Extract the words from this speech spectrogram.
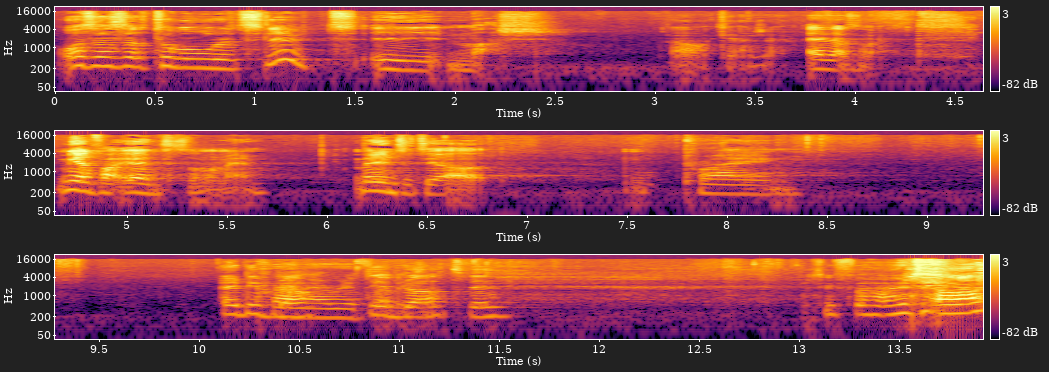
Och sen så tog året slut i mars. Ja kanske. Eller så. Men i alla fall, jag har inte honom mer. Men det är inte att jag... Crying. Nej, det är bra. river, Det är bra att vi, vi får höra det. Ja,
